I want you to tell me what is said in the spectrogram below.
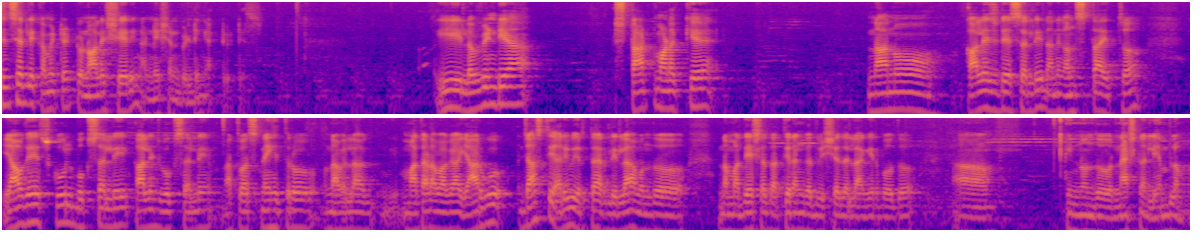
sincerely committed to knowledge sharing and nation building activities ಈ ಲವ್ ಇಂಡಿಯಾ ಸ್ಟಾರ್ಟ್ ಮಾಡೋಕ್ಕೆ ನಾನು ಕಾಲೇಜ್ ಡೇಸಲ್ಲಿ ನನಗೆ ಅನಿಸ್ತಾ ಇತ್ತು. ಯಾವುದೇ ಸ್ಕೂಲ್ ಬುಕ್ಸಲ್ಲಿ, ಕಾಲೇಜ್ ಬುಕ್ಸಲ್ಲಿ ಅಥವಾ ಸ್ನೇಹಿತರು ನಾವೆಲ್ಲ ಮಾತಾಡುವಾಗ ಯಾರಿಗೂ ಜಾಸ್ತಿ ಅರಿವು ಇರ್ತಾ ಇರಲಿಲ್ಲ. ಒಂದು ನಮ್ಮ ದೇಶದ ತಿರಂಗದ ವಿಷಯದಲ್ಲಾಗಿರ್ಬೋದು ಇನ್ನೊಂದು ನ್ಯಾಷನಲ್ ಎಂಬ್ಲಮ್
